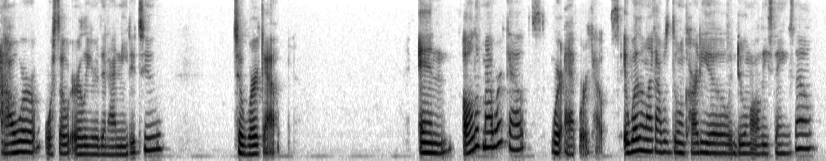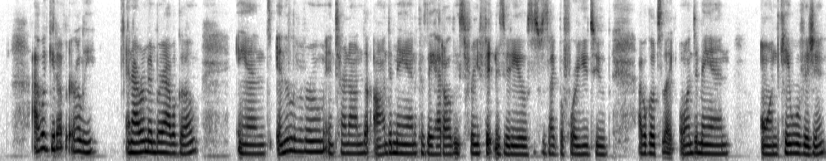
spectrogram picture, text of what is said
hour or so earlier than I needed to to work out. And all of my workouts were ab workouts. It wasn't like I was doing cardio and doing all these things. No, I would get up early and I remember I would go and in the living room and turn on the on demand because they had all these free fitness videos. This was like before YouTube. I would go to like on demand on Cablevision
